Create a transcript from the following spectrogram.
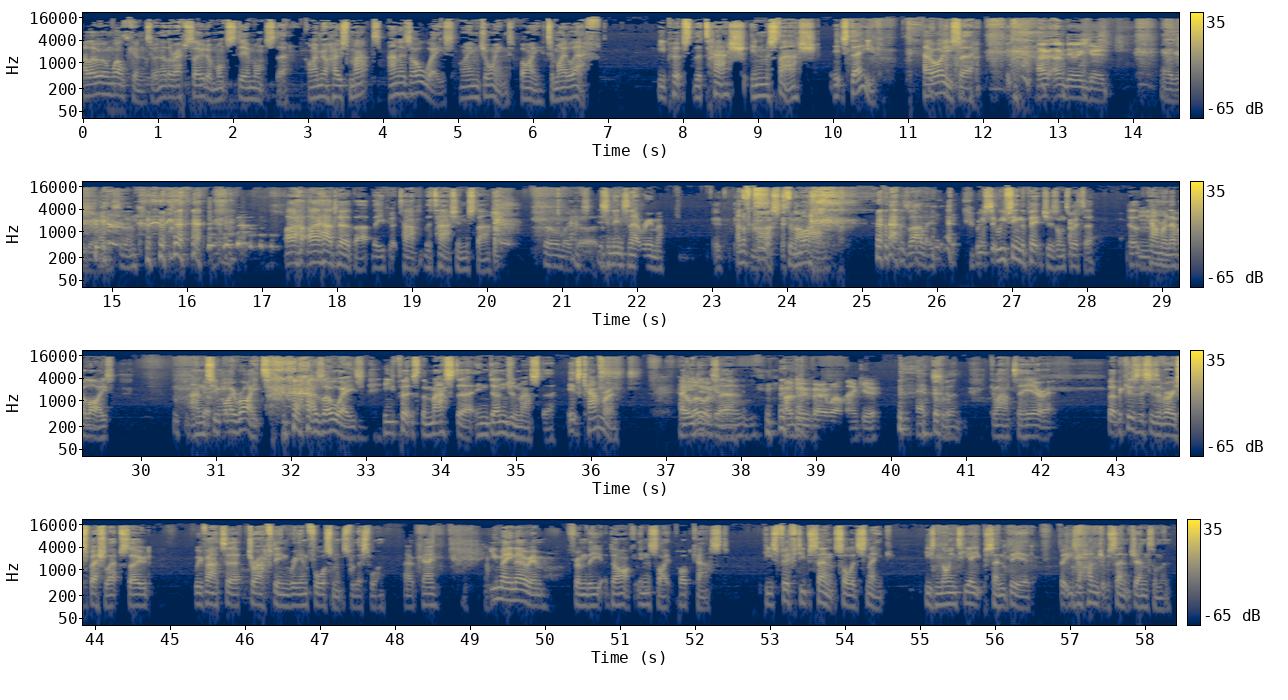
Hello and welcome to another episode of Monster Dear Monster. I'm your host Matt, and as always, I am joined by, to my left, he puts the tash in moustache. It's Dave. How are you, sir? I'm, I'm doing good. How's it going? Excellent. I, I had heard that that you put ta- the tash in moustache. Oh my god! It's an internet rumor, It- and of course, not, it's to my exactly. We've we've seen the pictures on Twitter. The Mm. camera never lies. And to my right, as always, he puts the master in Dungeon Master. It's Cameron. How you Hello doing, sir? again. I'm doing very well, thank you. Excellent. Glad to hear it. But because this is a very special episode, we've had to draft in reinforcements for this one. Okay. You may know him from the Dark Insight podcast. He's 50% solid snake. He's 98% beard, but he's 100% gentleman.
